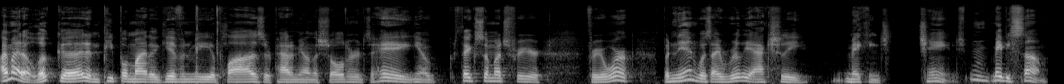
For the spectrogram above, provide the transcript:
I might have looked good and people might have given me applause or patted me on the shoulder and said, "Hey, you know, thanks so much for your for your work." But in the end was I really actually making change? Maybe some.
